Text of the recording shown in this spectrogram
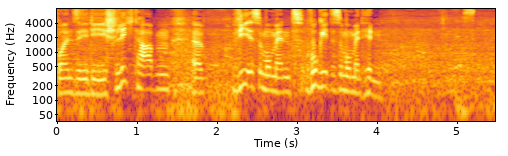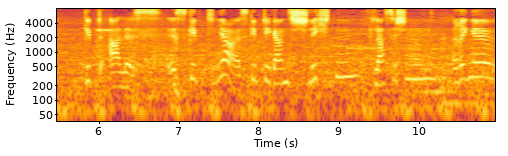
wollen sie die schlicht haben. Äh, wie ist im Moment, wo geht es im Moment hin? Gibt alles. Es gibt ja, es gibt die ganz schlichten klassischen Ringe.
